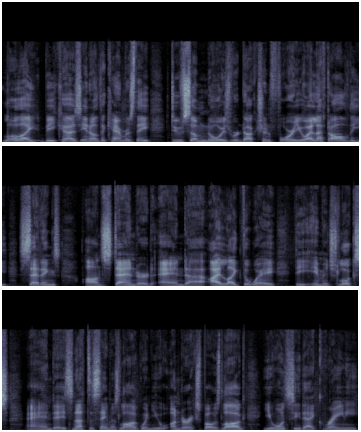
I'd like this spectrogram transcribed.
low light because, you know, the cameras, they do some noise reduction for you. I left all the settings on standard and uh, I like the way the image looks and it's not the same as log when you underexpose log. You won't see that grainy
